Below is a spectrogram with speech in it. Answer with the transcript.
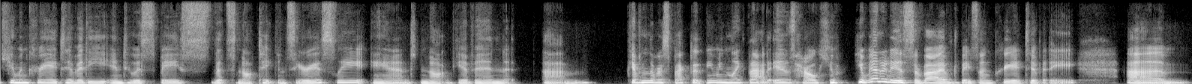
human creativity into a space that's not taken seriously and not given um, given the respect that, I mean, like that is how hu- humanity has survived based on creativity. Um,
